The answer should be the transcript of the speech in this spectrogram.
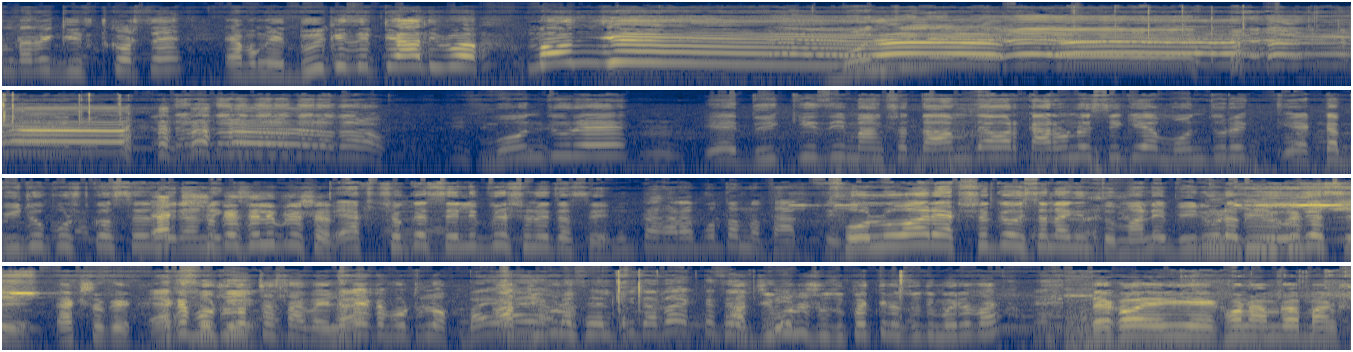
আমরারে গিফট করছে এবং এই দুই কেজি টিয়া দিব মঞ্জি মঞ্জুরে এই দুই কেজি মাংস দাম দেওয়ার কারণ হচ্ছে গিয়ে মঞ্জুরে একটা ভিডিও পোস্ট করছে একশো কে সেলিব্রেশন একশো কে সেলিব্রেশন হইতাছে ফলোয়ার একশো কে হইছে না কিন্তু মানে ভিডিওটা ভিউ গেছে। একশো কে একটা ফটো কে। লচ্ছে ভাই একটা ফটো লো। ভাই আর জীবনে সেলফি দাদা একটা আর জীবনে সুযোগ পাইতে না যদি মরে যায়? দেখো এই এখন আমরা মাংস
